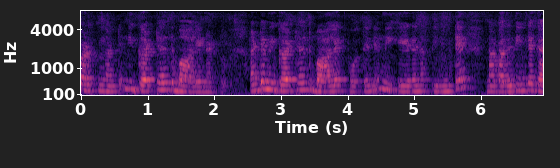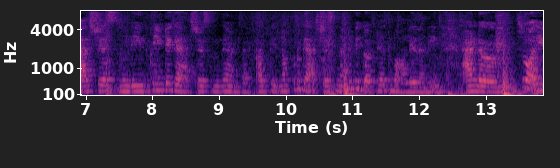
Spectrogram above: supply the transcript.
పడుతుందంటే మీ గట్ హెల్త్ బాగాలేనట్టు అంటే మీ గట్ హెల్త్ బాగాలేకపోతేనే మీకు ఏదైనా తింటే నాకు అది తింటే గ్యాస్ చేస్తుంది ఇది తింటే గ్యాస్ చేస్తుంది అంటారు. అది తిన్నప్పుడు గ్యాస్ చేస్తుంది అంటే మీ గట్ హెల్త్ బాగాలేదని అండ్ సో అది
